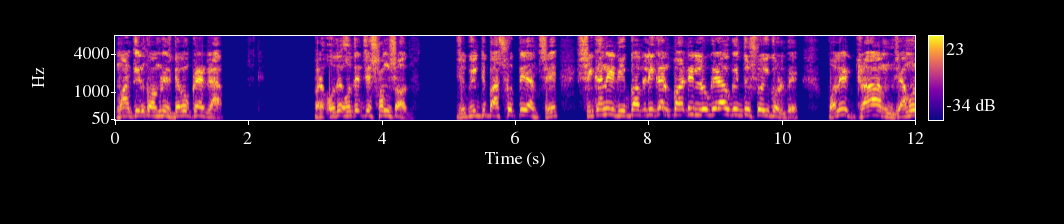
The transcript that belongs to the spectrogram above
মার্কিন কংগ্রেস ডেমোক্র্যাটরা মানে ওদের ওদের যে সংসদ যে বিলটি পাশ করতে যাচ্ছে, সেখানে রিপাবলিকান পার্টির লোকেরাও কিন্তু সই করবে। ফলে ট্রাম্প যেমন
